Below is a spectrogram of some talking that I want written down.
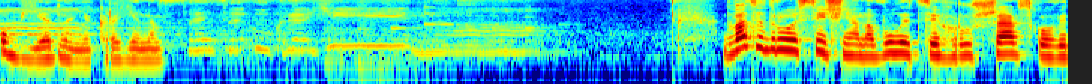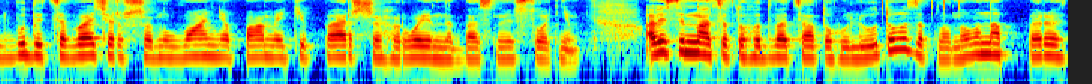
об'єднання країни. 22 січня на вулиці Грушевського відбудеться вечір вшанування пам'яті перших героїв Небесної Сотні. А 18-20 лютого запланована перед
